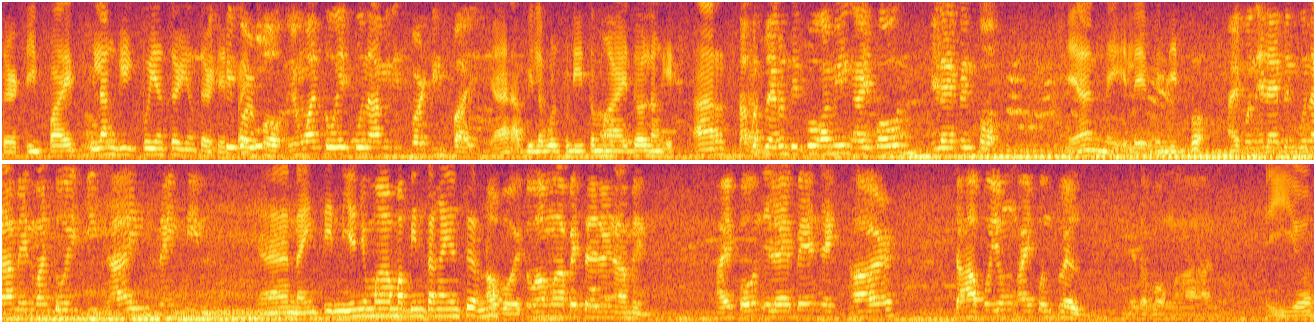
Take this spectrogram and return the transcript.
13.5. Ilang gig po yan sir yung 64 13.5? po. Yung 128 po namin is 14.5. Yan, available po dito mga idol ng XR. Tapos meron din po kaming iPhone 11 po. Ayan, may 11 din po. iPhone 11 po namin, 128 gig i, 19. Yan, 19. Yun yung mga mabinta ngayon sir, no? Opo, ito ang mga bestseller namin. iPhone 11 XR, tsaka po yung iPhone 12. Ito po ang mga ano. Ayun.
